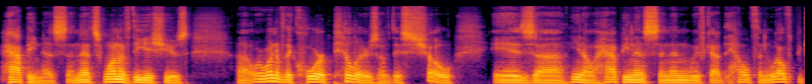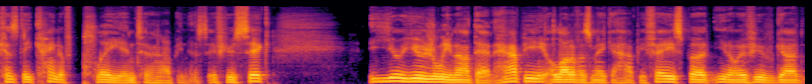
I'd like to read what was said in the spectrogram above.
happiness. And that's one of the issues uh, or one of the core pillars of this show is uh, you know happiness and then we've got health and wealth because they kind of play into happiness if you're sick you're usually not that happy a lot of us make a happy face but you know if you've got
